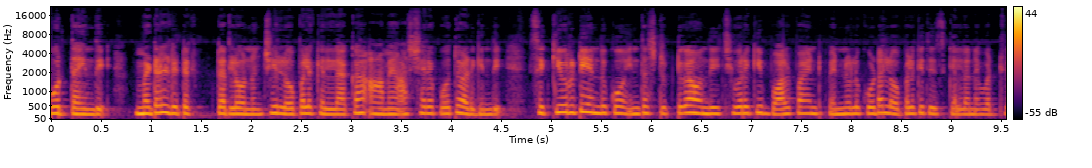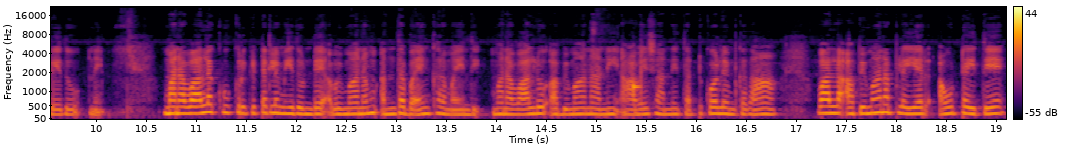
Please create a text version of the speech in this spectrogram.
పూర్తయింది. మెటల్ డిటెక్టర్లో నుంచి లోపలికెళ్ళాక ఆమె ఆశ్చర్యపోతూ అడిగింది సెక్యూరిటీ ఎందుకు ఇంత స్ట్రిక్ట్గా ఉంది? చివరికి బాల్ పాయింట్ పెన్నులు కూడా లోపలికి తీసుకెళ్ళనివ్వట్లేదు అని. మన వాళ్ళకు క్రికెటర్ల మీదుండే అభిమానం అంత భయంకరమైంది. మన వాళ్ళు అభిమానాన్ని ఆవేశాన్ని తట్టుకోలేం కదా. వాళ్ళ అభిమాన ప్లేయర్ అవుట్ అయితే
